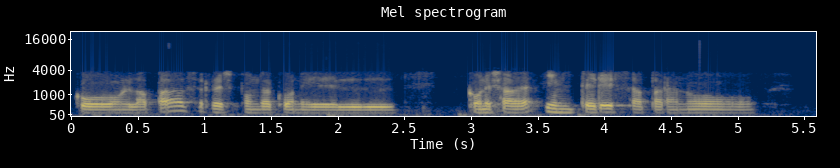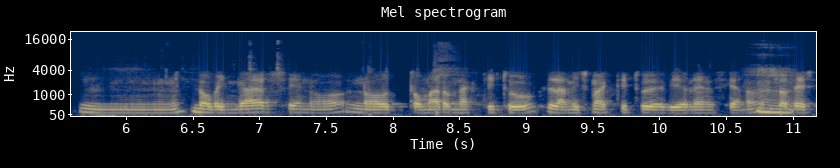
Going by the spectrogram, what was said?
con la paz, responda con el con esa entereza para no mm, no vengarse, no no tomar una actitud, la misma actitud de violencia, ¿no? Mm. Entonces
